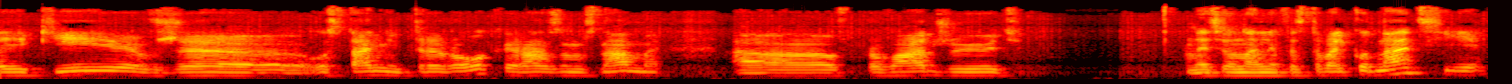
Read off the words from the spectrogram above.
які вже останні три роки разом з нами впроваджують. Національний фестиваль Код нації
